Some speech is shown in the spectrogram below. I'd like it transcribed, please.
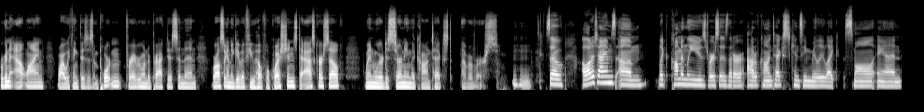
we're going to outline why we think this is important for everyone to practice. And then we're also going to give a few helpful questions to ask ourselves when we're discerning the context of a verse. Mm-hmm. So, a lot of times, um, like commonly used verses that are out of context can seem really like small and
